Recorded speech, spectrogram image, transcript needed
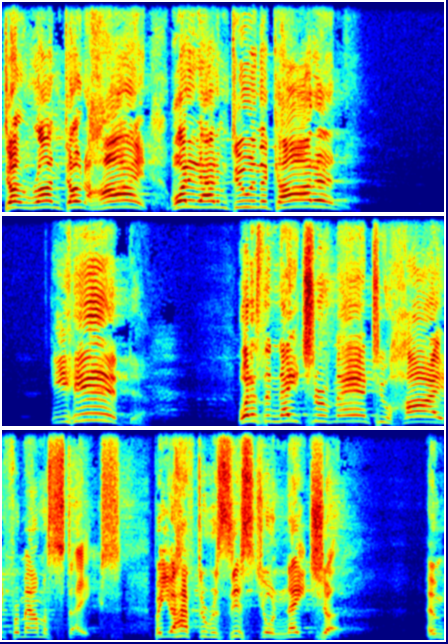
Don't run, don't hide. What did Adam do in the garden? He hid. What is the nature of man? To hide from our mistakes. But you have to resist your nature and,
